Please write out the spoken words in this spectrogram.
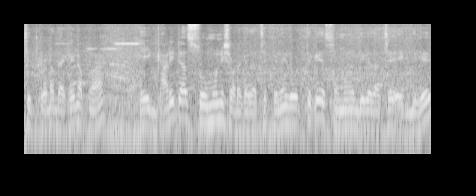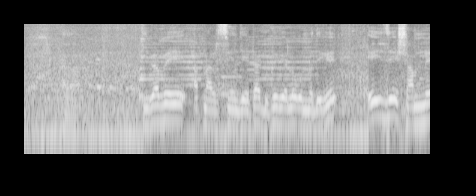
চিত্রটা দেখেন আপনারা। এই গাড়িটা সোমনি সড়কে যাচ্ছে, ফেনী রোড থেকে সোমনির দিকে যাচ্ছে একদিকে। কীভাবে আপনার সিএনজি এটা ঢুকে গেল অন্যদিকে। এই যে সামনে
